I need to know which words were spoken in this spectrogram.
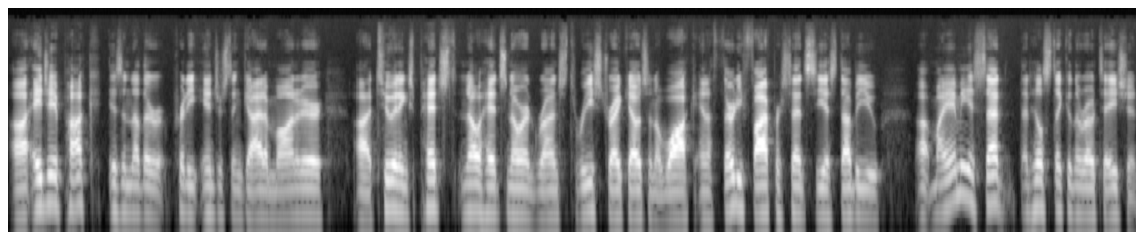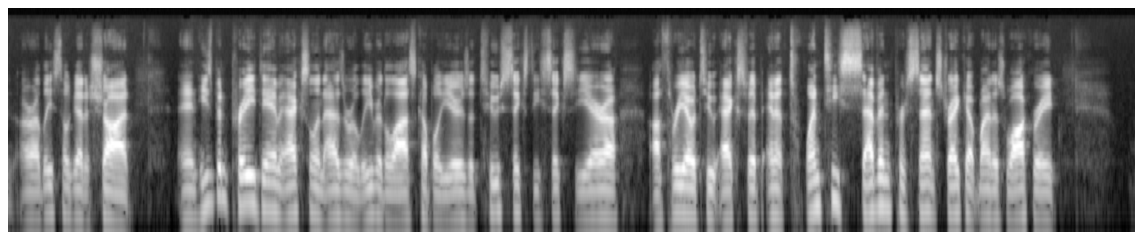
Uh, AJ Puk is another pretty interesting guy to monitor. Uh, two innings pitched, no hits, no earned runs, three strikeouts and a walk, and a 35% CSW. Uh, Miami has said that he'll stick in the rotation, or at least he'll get a shot. And he's been pretty damn excellent as a reliever the last couple years. A 266 SIERA, a 302 xFIP, and a 27% strikeout minus walk rate.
